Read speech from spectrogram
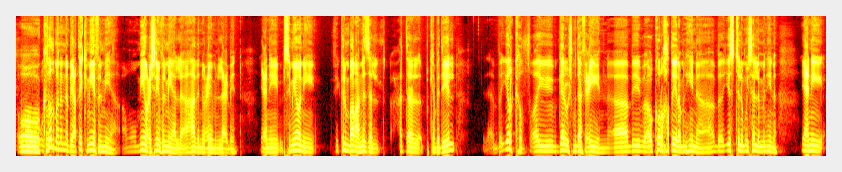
وكم- وتضمن إنه بيعطيك 100% أو 120% ل- هذه النوعية من اللاعبين. يعني سيميوني في كل مباراة نزل حتى كبديل يركض يقروش مدافعين آه، كرة خطيرة من هنا يستلم ويسلم من هنا. يعني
